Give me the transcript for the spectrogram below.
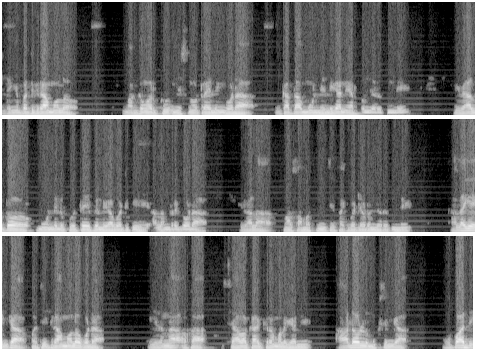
లింగపతి గ్రామంలో మగ్గం వరకు మిషన్ ట్రైలింగ్ కూడా గత మూడు నెలలుగా నేర్పడం జరుగుతుంది. ఈవేళతో మూడు నెలలు పూర్తి అయిపోయింది కాబట్టి వాళ్ళందరికీ కూడా ఇవాళ మా సంస్థ నుంచి సర్టిఫికెట్లు ఇవ్వడం జరుగుతుంది. అలాగే ఇంకా ప్రతి గ్రామంలో కూడా ఏదన్నా ఒక సేవా కార్యక్రమాలు కానీ ఆడవాళ్ళు ముఖ్యంగా ఉపాధి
